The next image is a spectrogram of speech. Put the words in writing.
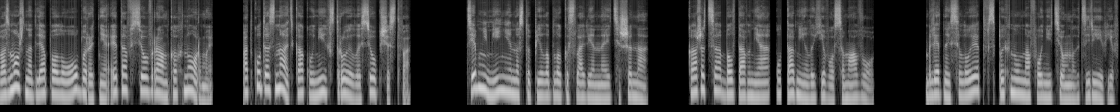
Возможно, для полуоборотня это все в рамках нормы. Откуда знать, как у них строилось общество? Тем не менее наступила благословенная тишина. Кажется, болтовня утомила его самого. Бледный силуэт вспыхнул на фоне темных деревьев.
